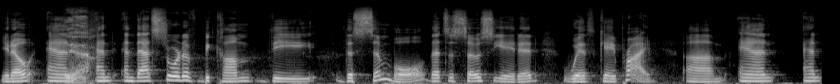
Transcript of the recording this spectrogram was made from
you know and Yeah. and and that's sort of become the the symbol that's associated with gay pride um, and and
